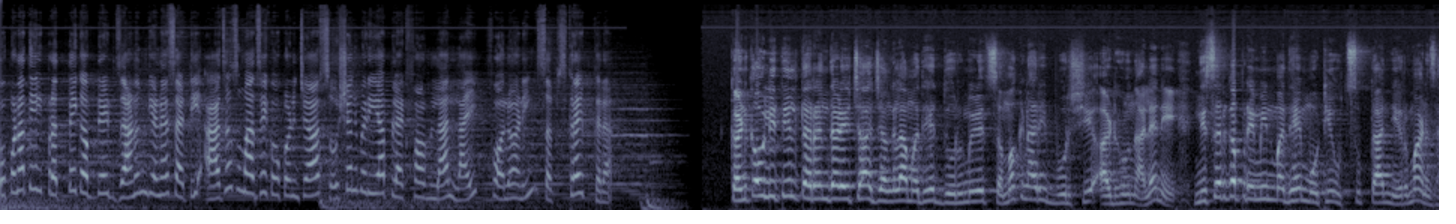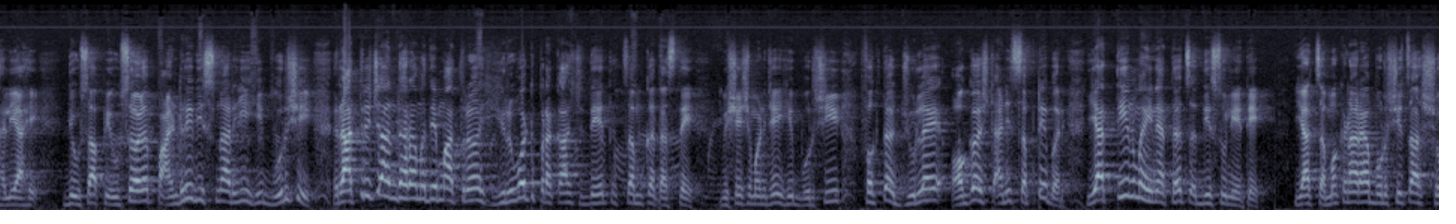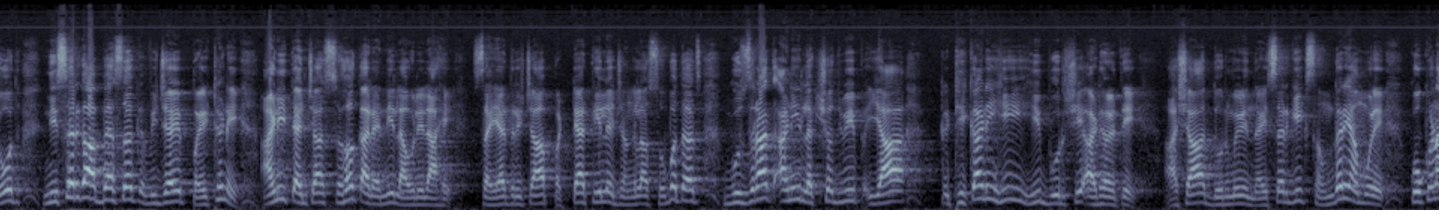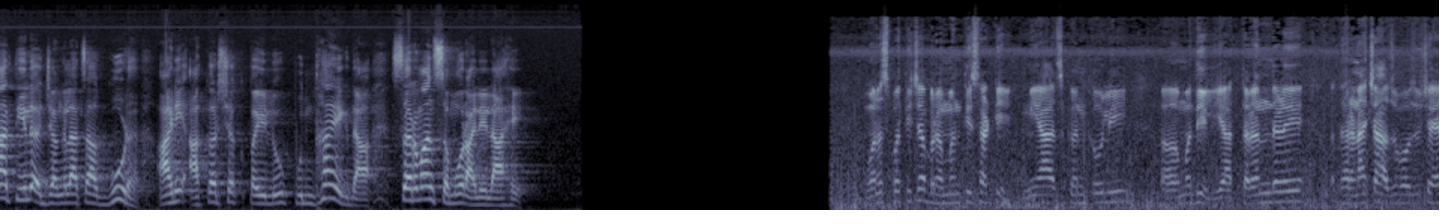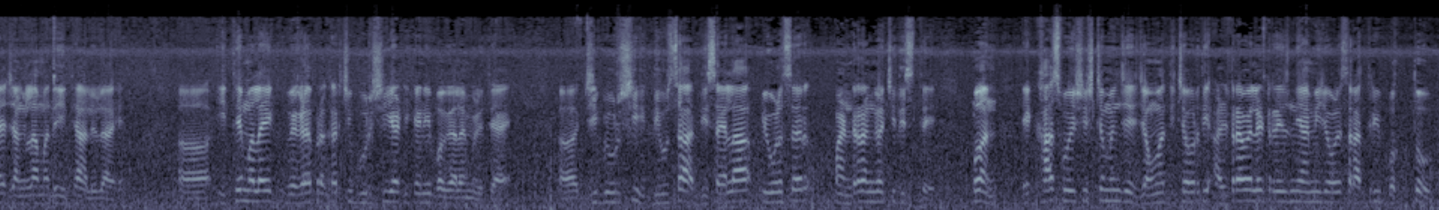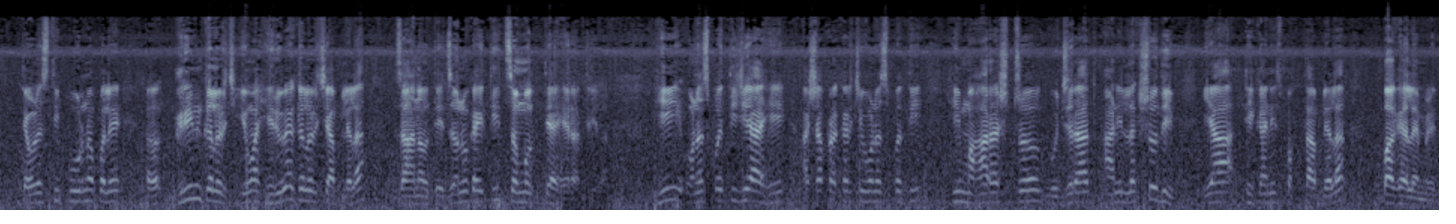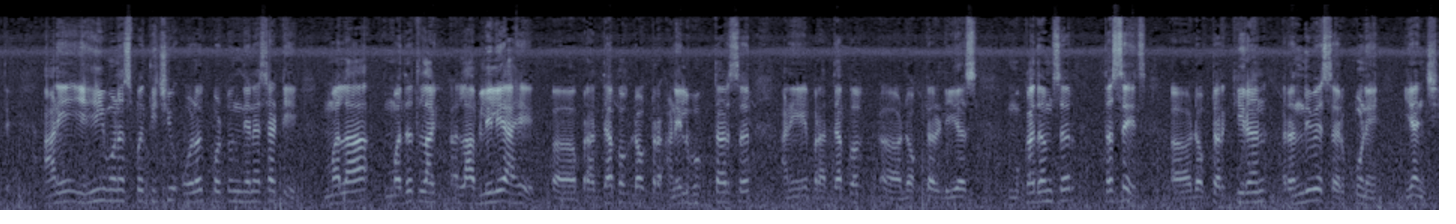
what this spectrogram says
कोकणातील प्रत्येक अपडेट जाणून घेण्यासाठी आजच माझे कोकणच्या सोशल मीडिया प्लॅटफॉर्मला लाईक फॉलो आणि सबस्क्राईब करा. कणकवलीतील तरंदळेच्या जंगलामध्ये दुर्मिळ चमकणारी बुरशी आढळून आल्याने निसर्गप्रेमींमध्ये मोठी उत्सुकता निर्माण झाली आहे. दिवसा पिवसळ पांढरी दिसणारी ही बुरशी रात्रीच्या अंधारामध्ये मात्र हिरवट प्रकाश देत चमकत असते. विशेष म्हणजे ही बुरशी फक्त जुलै ऑगस्ट आणि सप्टेंबर या तीन महिन्यातच दिसून येते. या चमकणाऱ्या बुरशीचा शोध निसर्ग अभ्यासक विजय पैठणे आणि त्यांच्या सहकाऱ्यांनी लावलेला आहे. सह्याद्रीच्या पट्ट्यातील जंगलासोबतच गुजरात आणि लक्षद्वीप या ठिकाणीही ही बुरशी आढळते. अशा दुर्मिळ नैसर्गिक सौंदर्यामुळे कोकणातील जंगलाचा गूढ आणि आकर्षक पैलू पुन्हा एकदा सर्वांसमोर आलेला आहे. वनस्पतीच्या भ्रमंतीसाठी मी आज कणकवली मधील या तरंदळे धरणाच्या आजूबाजूच्या या जंगलामध्ये इथे आलेलो आहे. इथे मला एक वेगळ्या प्रकारची बुरशी या ठिकाणी बघायला मिळते आहे. जी बुरशी दिवसा दिसायला पिवळसर पांढऱ्या रंगाची दिसते. पण एक खास वैशिष्ट्य म्हणजे जेव्हा तिच्यावरती अल्ट्राव्हायलेट रेजने आम्ही ज्यावेळेस रात्री बघतो त्यावेळेस ती पूर्णपणे ग्रीन कलरची किंवा हिरव्या कलरची आपल्याला जाणवते. जणू काही ती चमकते आहे रात्रीला. ही वनस्पती जी आहे अशा प्रकारची वनस्पती ही महाराष्ट्र गुजरात आणि लक्षद्वीप या ठिकाणीच फक्त आपल्याला बघायला मिळते. आणि ही वनस्पतीची ओळख पटवून देण्यासाठी मला मदत लाग लाभलेली आहे प्राध्यापक डॉक्टर अनिल भुक्तार सर आणि प्राध्यापक doctor D S Mukadam sir तसेच डॉक्टर किरण रणदिवे सर पुणे यांची.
